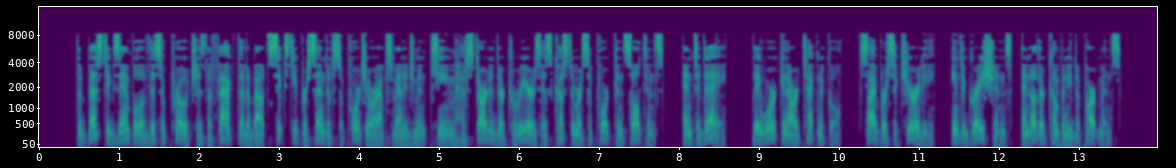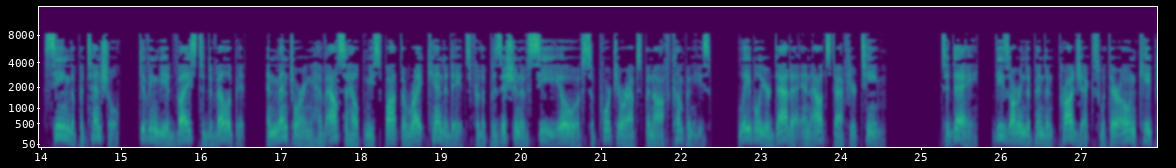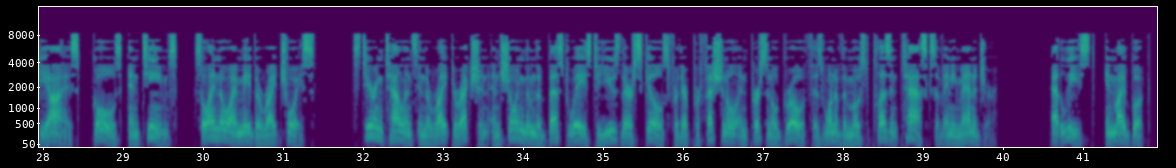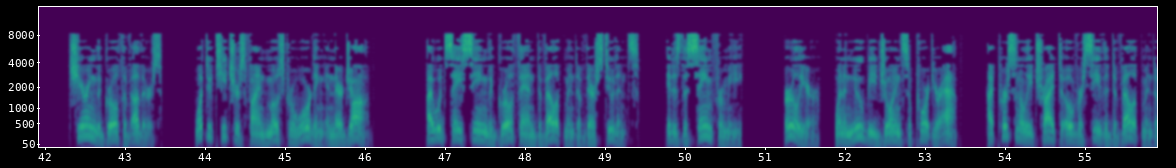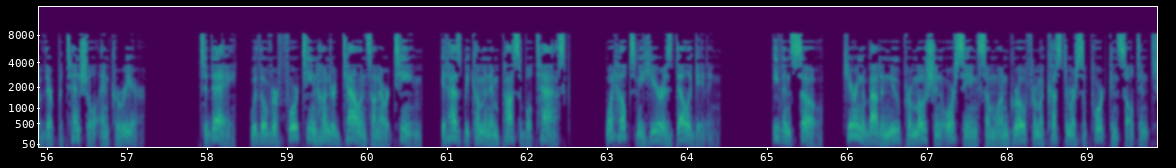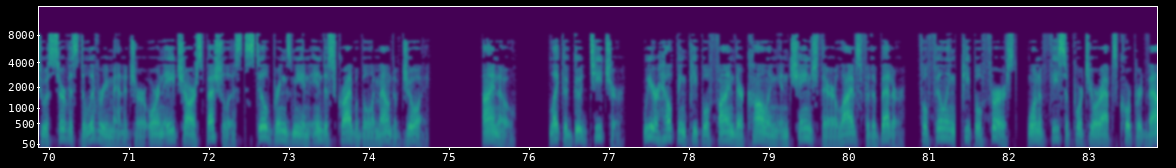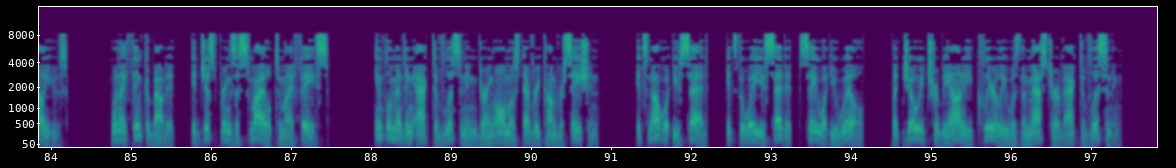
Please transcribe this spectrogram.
The best example of this approach is the fact that about 60% of Support Your App's management team have started their careers as customer support consultants, and today, they work in our technical, cybersecurity, integrations, and other company departments. Seeing the potential, giving the advice to develop it, and mentoring have also helped me spot the right candidates for the position of CEO of Support Your App spin-off companies, label your data and outstaff your team. Today, these are independent projects with their own KPIs, goals, and teams, so I know I made the right choice. Steering talents in the right direction and showing them the best ways to use their skills for their professional and personal growth is one of the most pleasant tasks of any manager. At least, in my book, Cheering the Growth of Others, what do teachers find most rewarding in their job? I would say seeing the growth and development of their students. It is the same for me. Earlier, when a newbie joined Support Your App, I personally tried to oversee the development of their potential and career. Today, with over 1400 talents on our team, it has become an impossible task. What helps me here is delegating. Even so, hearing about a new promotion or seeing someone grow from a customer support consultant to a service delivery manager or an HR specialist still brings me an indescribable amount of joy. I know, like a good teacher, we are helping people find their calling and change their lives for the better, fulfilling people first, one of Support Your App's corporate values. When I think about it, it just brings a smile to my face. Implementing active listening during almost every conversation. It's not what you said, it's the way you said it, say what you will. But Joey Tribbiani clearly was the master of active listening.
